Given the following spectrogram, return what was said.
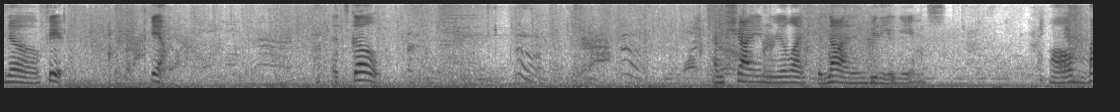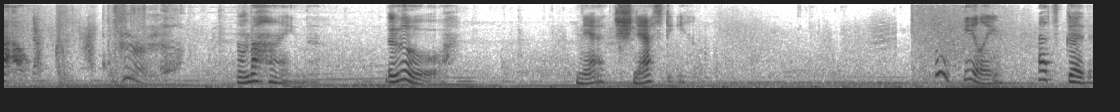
No, fear. Yeah. Let's go. I'm shy in real life, but not in video games. I'll bow. From behind. Ooh. Natch nasty. Ooh, healing. That's good.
